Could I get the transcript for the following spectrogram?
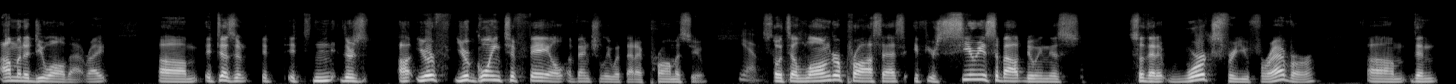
I'm going to do all that, right? Um, it doesn't. It it's there's uh, you're you're going to fail eventually with that. I promise you. Yeah. So it's a longer process. If you're serious about doing this, so that it works for you forever, um, then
